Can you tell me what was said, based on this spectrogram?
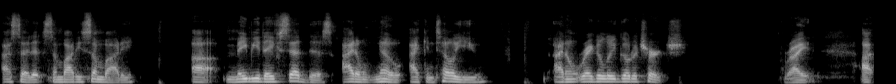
i said it somebody somebody uh, maybe they've said this. I don't know. I can tell you, I don't regularly go to church, right? I,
